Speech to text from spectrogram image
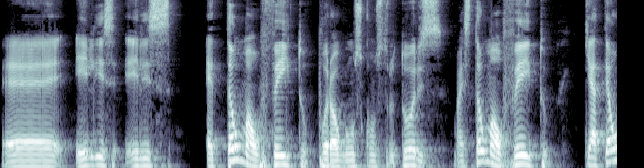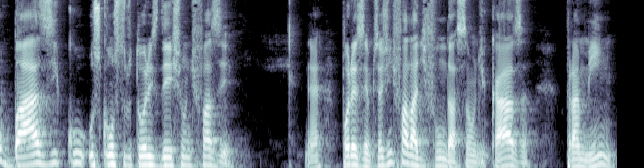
é, eles, eles é tão mal feito por alguns construtores, mas tão mal feito que até o básico os construtores deixam de fazer. Né? Por exemplo, se a gente falar de fundação de casa, para mim,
